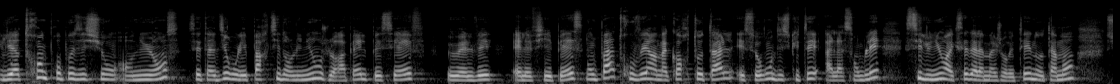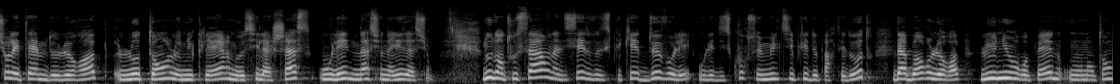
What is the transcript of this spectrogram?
Il y a 30 propositions en nuances, c'est-à-dire où les partis dans l'Union, je le rappelle, PCF, ELV, LFI et PS, n'ont pas trouvé un accord total et seront discutés à l'Assemblée si l'Union accède à la majorité, notamment sur les thèmes de l'Europe, l'OTAN, le nucléaire, mais aussi la chasse ou les nationalisations. Nous, dans tout ça, on a décidé de vous expliquer deux volets où les discours se multiplient de part et d'autre. D'abord, l'Europe, l'Union européenne, où on entend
